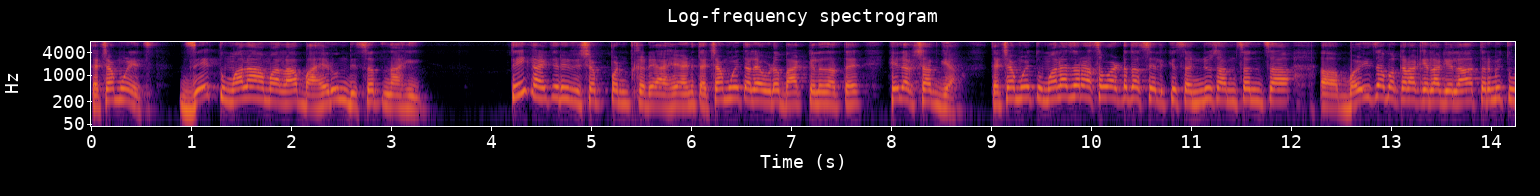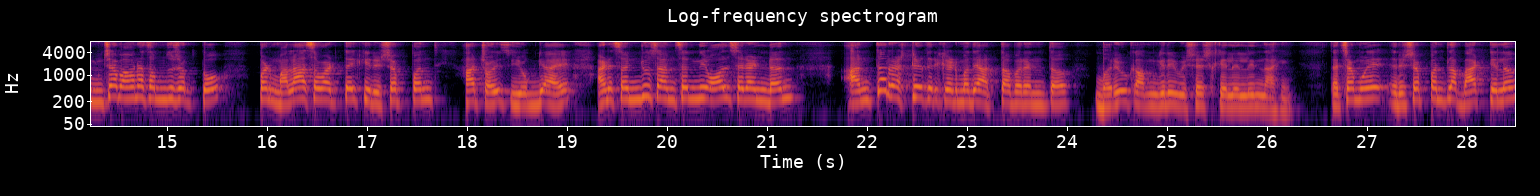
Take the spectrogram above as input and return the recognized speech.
त्याच्यामुळेच जे तुम्हाला आम्हाला बाहेरून दिसत नाही ते काहीतरी रिषभ पंतकडे आहे आणि त्याच्यामुळे त्याला एवढं बॅक केलं जातं आहे हे लक्षात घ्या. त्याच्यामुळे तुम्हाला जर असं वाटत असेल की संजू सॅमसनचा बळीचा बकरा केला गेला तर मी तुमच्या भावना समजू शकतो. पण मला असं वाटतंय की रिषभ पंत हा चॉईस योग्य आहे आणि संजू सॅमसननी ऑल सेड अँड डन आंतरराष्ट्रीय क्रिकेटमध्ये आत्तापर्यंत भरीव कामगिरी विशेष केलेली नाही. त्याच्यामुळे रिषभ पंतला बॅक केलं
